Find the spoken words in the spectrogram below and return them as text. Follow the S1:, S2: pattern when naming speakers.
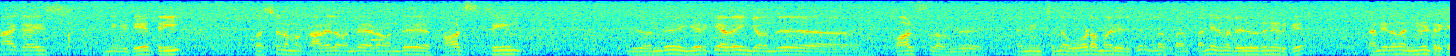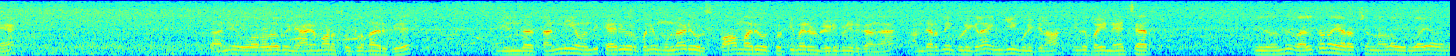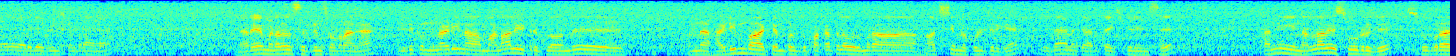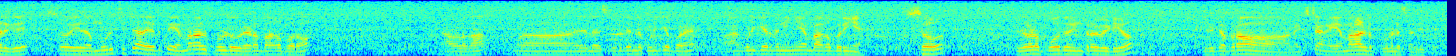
S1: Hi guys இன்னைக்கு day three first நம்ம காலையில் வந்த இடம் வந்து ஹாட் ஸ்ட்ரீம் இது வந்து இயற்கையாகவே இங்கே வந்து ஃபால்ஸில் வந்து ஐ மீன் சின்ன ஓடை மாதிரி இருக்குது நல்லா த- தண்ணி நல்லா வெது வெதுன்னு இருக்குது தண்ணியில் தான் நின்றுட்டுருக்கேன் தண்ணி ஓரளவுக்கு நியாயமான சூட்டில் தான் இருக்குது இந்த தண்ணியை வந்து கேரி ஓவர் பண்ணி முன்னாடி ஒரு ஸ்பா மாதிரி ஒரு தொட்டி மாதிரி ஒன்று ரெடி பண்ணியிருக்காங்க. அந்த இடத்துலையும் குளிக்கலாம் இங்கேயும் குளிக்கலாம். இது பை நேச்சர் இது வந்து வெல்கனோ எரப்ஷனால் உருவாகி அதனால் வருது அப்படின்னு சொல்கிறாங்க நிறைய மினரல்ஸ் இருக்குதுன்னு சொல்கிறாங்க இதுக்கு முன்னாடி நான் மணாலி ட்ரிப்பில் வந்து அந்த ஹடிம்பா டெம்பிளுக்கு பக்கத்தில் ஒரு முறை ஹாட் குளிச்சிருக்கேன். இதுதான் எனக்கு அடுத்த எக்ஸ்பீரியன்ஸு தண்ணி நல்லாவே சூடு இருக்குது சூப்பராக இருக்குது ஸோ இதை முடிச்சுட்டு அதை எடுத்து எமரால் பூல்டு ஒரு இடம் பார்க்க போகிறோம் அவ்வளோதான் இதில் சுடுதண்ணில் குளிக்க போகிறேன் நான் குளிக்கிறத நீங்கள் ஏன் பார்க்க போகிறீங்க ஸோ இதோட போதும் இன்ட்ரோ வீடியோ இதுக்கப்புறம் நெக்ஸ்ட் அங்கே எமரால்டு பூலில் சந்திப்போம்.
